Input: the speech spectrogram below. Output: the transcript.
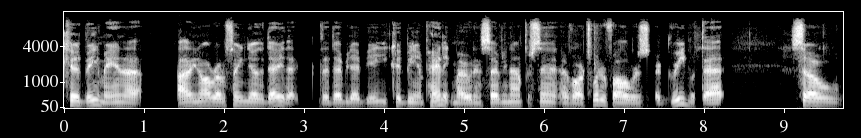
Could be, man. I you know I wrote a thing the other day that the WWE could be in panic mode, and seventy nine percent of our Twitter followers agreed with that. So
